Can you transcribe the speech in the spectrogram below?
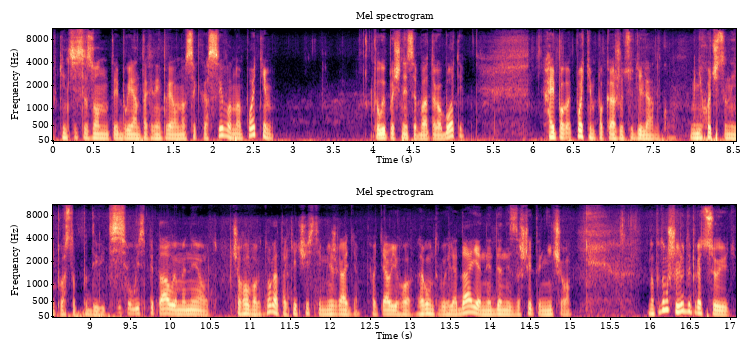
в кінці сезону той бур'ян так не прямо, воно все красиво, але потім, коли почнеться багато роботи, хай потім покажу цю ділянку. Мені хочеться на неї просто подивитися. Колись питали мене, от, чого в Артура такі чисті міжраддя, хоча його ґрунт виглядає, ніде не зашито нічого. Ну, тому що люди працюють.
